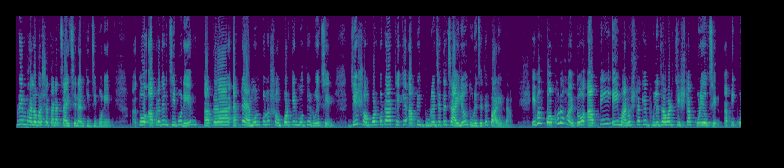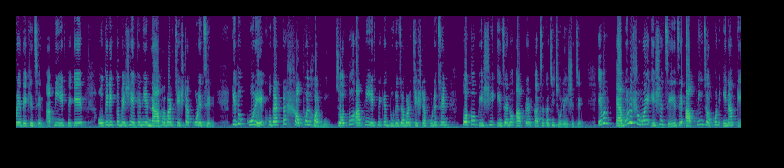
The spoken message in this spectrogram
প্রেম, ভালোবাসা তারা চাইছেন আর কি জীবনে। তো আপনাদের জীবনে আপনারা একটা এমন কোনো সম্পর্কের মধ্যে রয়েছেন, যে সম্পর্কটা থেকে আপনি দূরে যেতে চাইলেও দূরে যেতে পারেন না। এবং কখনো হয়তো আপনি এই মানুষটাকে ভুলে যাওয়ার চেষ্টা করেওছেন, আপনি করে দেখেছেন, আপনি এর থেকে অতিরিক্ত বেশি একে নিয়ে না ভাবার চেষ্টা করেছেন, কিন্তু করে খুব একটা সফল হননি। যত আপনি এর থেকে দূরে যাবার চেষ্টা করেছেন, তত বেশি এ যেন আপনার কাছাকাছি চলে এসেছে। এবং এমনও সময় এসেছে যে আপনি যখন এনাকে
